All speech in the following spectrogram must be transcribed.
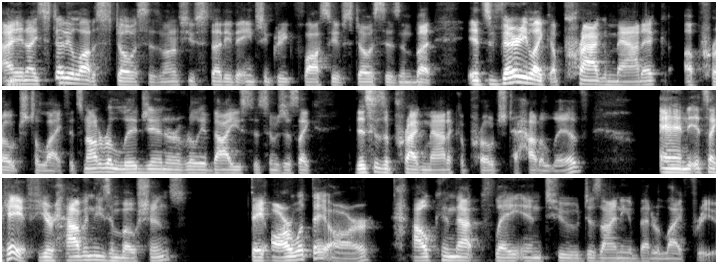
I hmm. and I study a lot of Stoicism. I don't know if you study the ancient Greek philosophy of Stoicism, but it's very like a pragmatic approach to life. It's not a religion or really a value system. It's just like this is a pragmatic approach to how to live. And it's like, hey, if you're having these emotions, they are what they are. How can that play into designing a better life for you?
